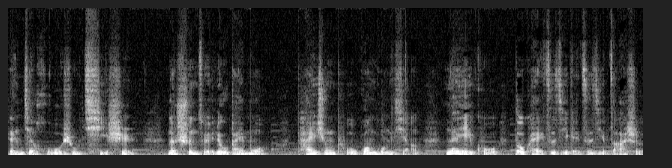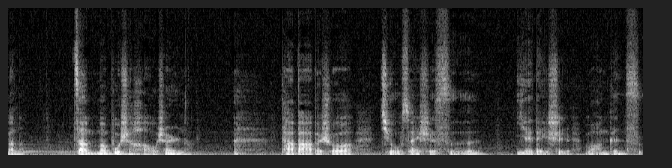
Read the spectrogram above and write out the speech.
人家胡叔起誓，那顺嘴流白沫，拍胸脯咣咣响，肋骨都快自己给自己砸折了，怎么不是好事儿呢？”他爸爸说：“就算是死，也得是王艮死。”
